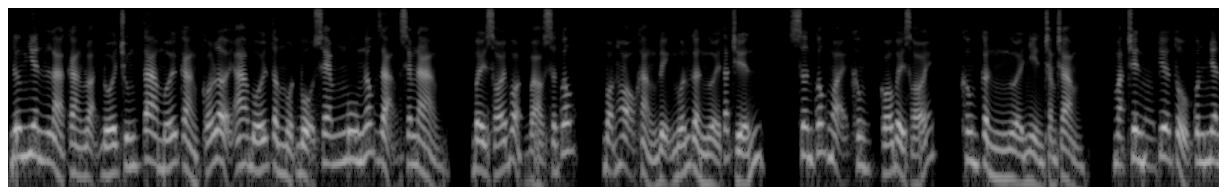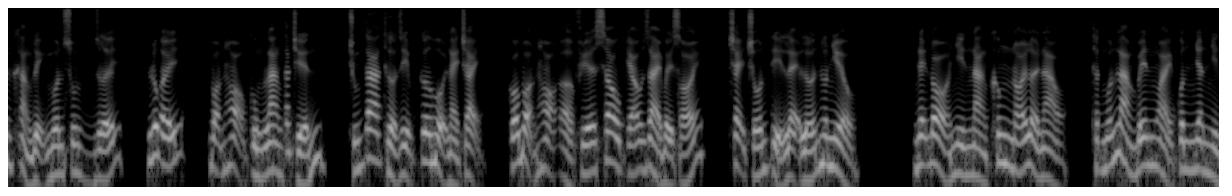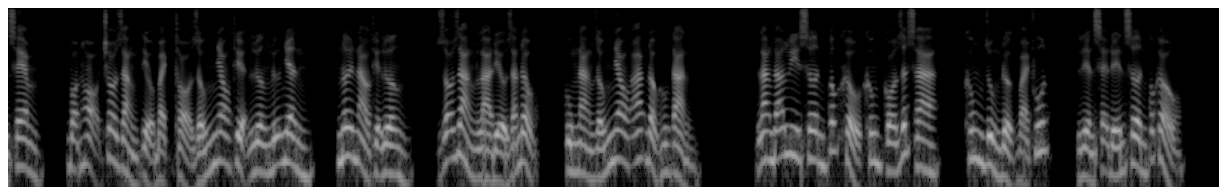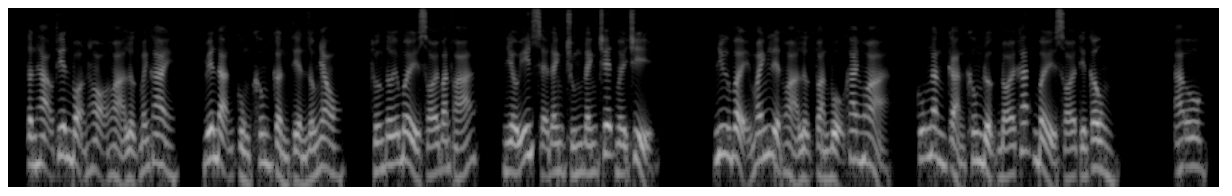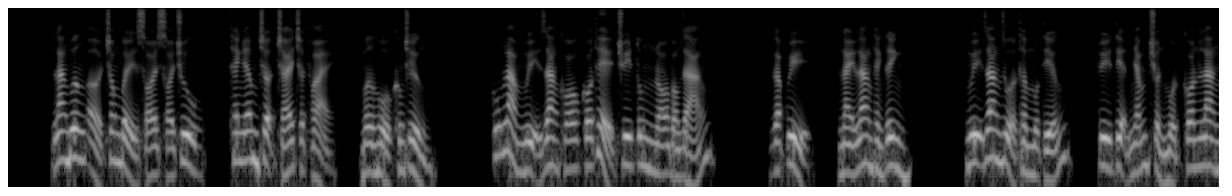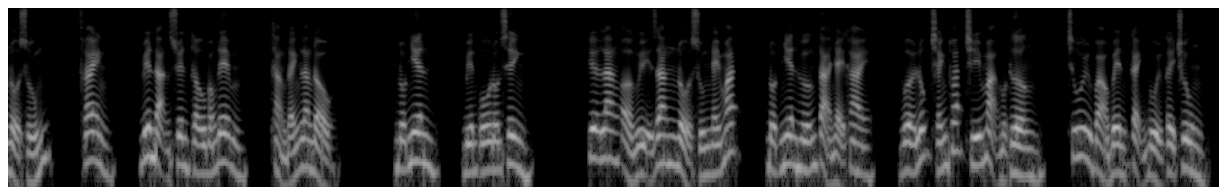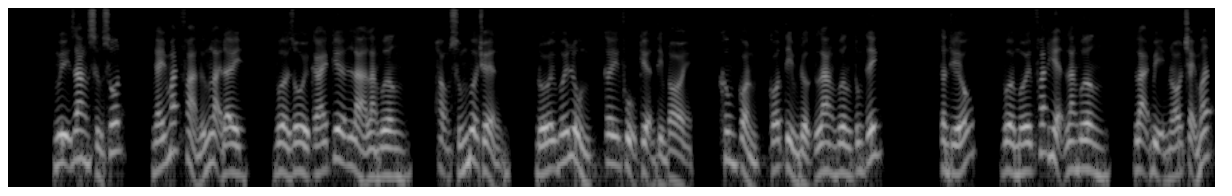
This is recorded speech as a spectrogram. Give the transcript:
Đương nhiên là càng loạn đối chúng ta mới càng có lợi A bối tầm một bộ xem ngu ngốc dạng xem nàng, bầy sói vọt vào sơn cốc, bọn họ khẳng định muốn gần người tác chiến, sơn cốc ngoại không có bầy sói, không cần người nhìn chằm chằm, mặt trên kia tổ quân nhân khẳng định muốn xuống dưới, lúc ấy, bọn họ cùng lang tác chiến, chúng ta thừa dịp cơ hội này chạy, có bọn họ ở phía sau kéo dài bầy sói, chạy trốn tỷ lệ lớn hơn nhiều. Nhện đỏ nhìn nàng không nói lời nào, thật muốn làm bên ngoài quân nhân nhìn xem, bọn họ cho rằng tiểu bạch thỏ giống nhau thiện lương nữ nhân, nơi nào thiện lương, rõ ràng là điều gián độc, cùng nàng giống nhau ác độc hung tàn. Lang đã ly sơn cốc khẩu không có rất xa, không dùng được vài phút, liền sẽ đến sơn cốc khẩu. Tần hạo thiên bọn họ hỏa lực mãnh khai, viên đạn cùng không cần tiền giống nhau, hướng tới bầy sói bắn phá, nhiều ít sẽ đánh chúng đánh chết mấy chỉ. Như vậy mãnh liệt hỏa lực toàn bộ khai hỏa, cũng ngăn cản không được đói khát bầy sói tiến công. A ô! Lang vương ở trong bầy sói sói chu, thanh âm trợn trái chợt phải, mơ hồ không chừng. Cũng làm ngụy giang khó có thể truy tung nó bóng dáng. Gặp quỷ, này lang thành tinh. Ngụy giang rủa thầm một tiếng, tùy tiện nhắm chuẩn một con lang nổ súng, phanh, viên đạn xuyên thấu bóng đêm, thẳng đánh lang đầu. Đột nhiên, biến cố đốn sinh. Kia lang ở ngụy giang nổ súng nháy mắt, đột nhiên hướng tả nhảy khai, vừa lúc tránh thoát chí mạng một thường, chui vào bên cạnh bụi cây trung. Ngụy giang sửng sốt, nháy mắt phản ứng lại đây, vừa rồi cái kia là lang vương, họng súng vừa chuyển, đối với lùn cây phụ kiện tìm tòi, không còn có tìm được lang vương tung tích. Tần thiếu, vừa mới phát hiện lang vương, lại bị nó chạy mất.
